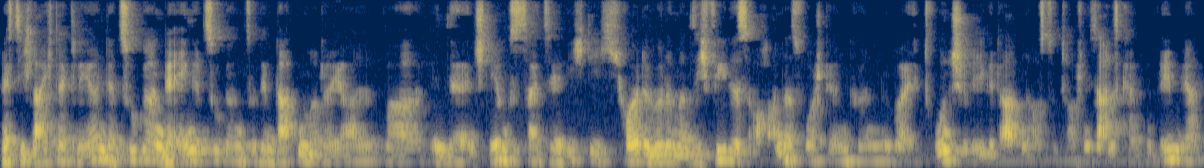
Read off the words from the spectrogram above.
lässt sich leicht erklären. Der Zugang, der enge Zugang zu dem Datenmaterial war in der Entstehungszeit sehr wichtig. Heute würde man sich vieles auch anders vorstellen können, über elektronische Wege Daten auszutauschen. Ist alles kein Problem mehr.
